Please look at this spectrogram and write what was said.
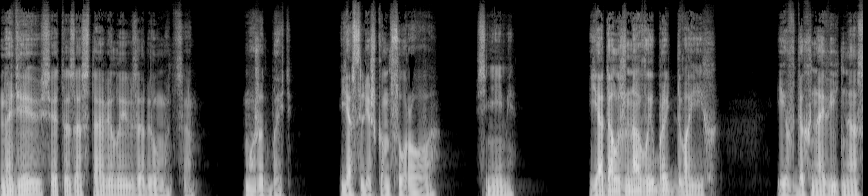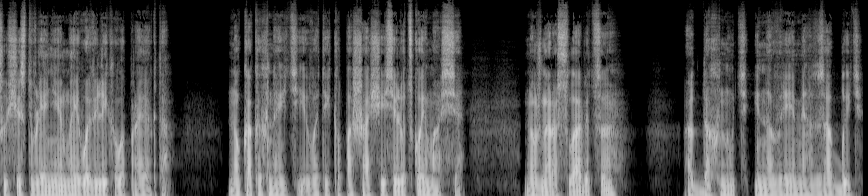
Надеюсь, это заставило их задуматься. Может быть, я слишком сурова с ними? Я должна выбрать двоих и вдохновить на осуществление моего великого проекта. Но как их найти в этой копошащейся людской массе? Нужно расслабиться, отдохнуть и на время забыть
